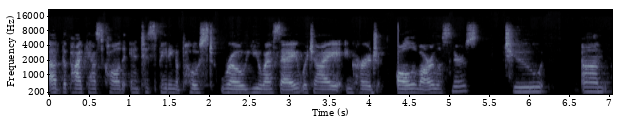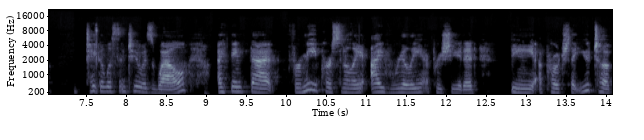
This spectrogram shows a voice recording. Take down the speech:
of the podcast called Anticipating a Post Roe USA, which I encourage all of our listeners to um, take a listen to as well. I think that for me personally, I really appreciated the approach that you took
